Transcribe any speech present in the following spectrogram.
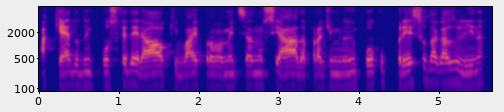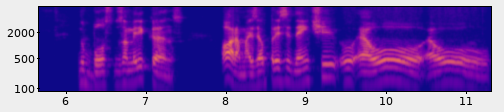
a queda do imposto federal, que vai provavelmente ser anunciada para diminuir um pouco o preço da gasolina no bolso dos americanos. Ora, mas é o presidente, é o, é o.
